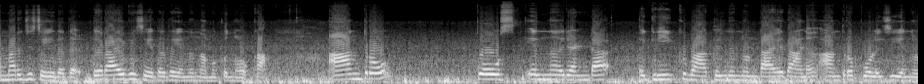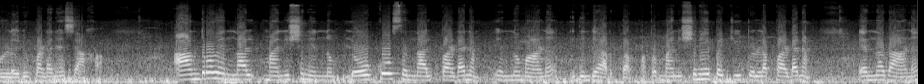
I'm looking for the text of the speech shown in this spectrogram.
എമർജ് ചെയ്തത് ഡിറൈവ് ചെയ്തത് എന്ന് നമുക്ക് നോക്കാം. ആന്ത്രോ പോസ് എന്ന രണ്ട ഗ്രീക്ക് വാക്കിൽ നിന്നുണ്ടായതാണ് ആന്ത്രോപോളജി എന്നുള്ളൊരു പഠനശാഖ. ആന്ത്രോ എന്നാൽ മനുഷ്യൻ എന്നും ലോക്കോസ് എന്നാൽ പഠനം എന്നുമാണ് ഇതിന്റെ അർത്ഥം. അപ്പം മനുഷ്യനെ പറ്റിയിട്ടുള്ള പഠനം എന്നതാണ്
